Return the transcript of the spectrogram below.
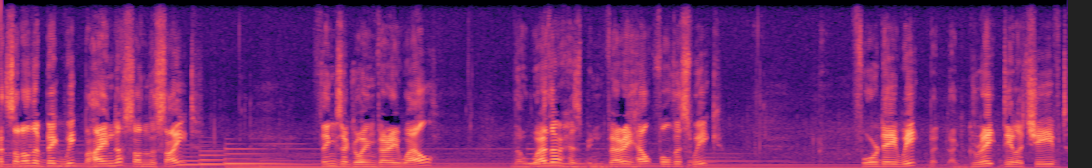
That's another big week behind us on the site. Things are going very well. The weather has been very helpful this week. Four day week, but a great deal achieved.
